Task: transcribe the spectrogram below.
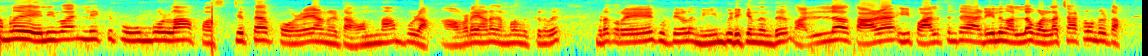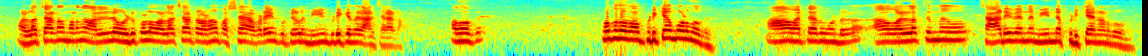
നമ്മൾ എലിവാനിലേക്ക് പോകുമ്പോഴുള്ള ഫസ്റ്റത്തെ പുഴയാണ് കേട്ടോ ഒന്നാം പുഴ. അവിടെയാണ് നമ്മൾ നിൽക്കുന്നത്. ഇവിടെ കുറേ കുട്ടികൾ മീൻ പിടിക്കുന്നുണ്ട്. നല്ല താഴെ ഈ പാലത്തിന്റെ അടിയിൽ നല്ല വെള്ളച്ചാട്ടം ഉണ്ട് കേട്ടോ. വെള്ളച്ചാട്ടം എന്ന് പറഞ്ഞാൽ നല്ല ഒഴുക്കുള്ള വെള്ളച്ചാട്ടമാണ്. പക്ഷേ അവിടെയും കുട്ടികൾ മീൻ പിടിക്കുന്നത് കാണിച്ചാൽ കേട്ടോ. അത് നോക്ക്. നോക്ക് നോക്കാം. പിടിക്കാൻ പോകണം നോക്ക്. ആ മറ്റേത് കൊണ്ട് ആ വെള്ളത്തിൽ നിന്ന് ചാടി തന്നെ മീനിനെ പിടിക്കാനാണ് തോന്നുന്നത്.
